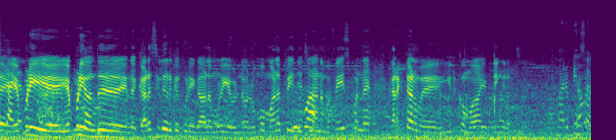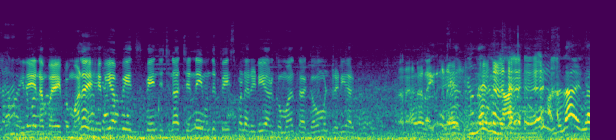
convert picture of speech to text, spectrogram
Eh, எப்படி எப்படி வந்து இந்த கடைசியில் இருக்கக்கூடிய காலம் முறை ரொம்ப மழை பெஞ்சிச்சுன்னா நம்ம ஃபேஸ் பண்ண கரெக்டாக நம்ம இருக்கோமா எப்படிங்கிறது. மறுபடியும் சொல்லுங்க இதே நம்ம இப்போ மழை ஹெவியாக பேஞ்சு பேஞ்சிச்சுன்னா சென்னை வந்து ஃபேஸ் பண்ண ரெடியாக இருக்குமா. கவர்மெண்ட் ரெடியாக இருக்காங்க. அதெல்லாம் எல்லா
